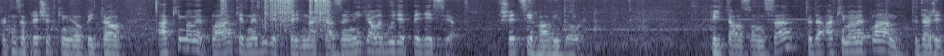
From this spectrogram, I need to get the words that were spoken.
Tak som sa pred všetkými opýtal, aký máme plán, keď nebude 5 nakazených, ale bude 50. Všetci hlavy dole. Pýtal som sa, teda aký máme plán, teda že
